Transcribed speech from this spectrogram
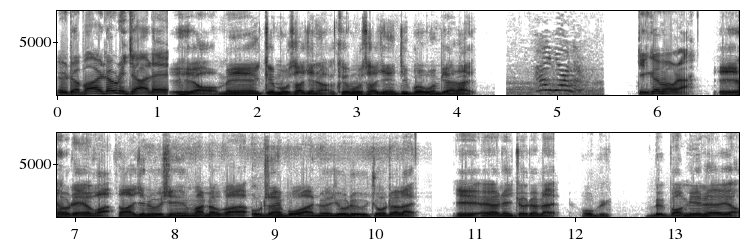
ဟေးဒါဘာလုပ်နေကြလဲဟေးမင်းကင်မိုးစားကျင်တာကင်မိုးစားကျင်ဒီပွဲဝင်ပြလိုက် ဒီကမောလားအေးဟုတ်တယ်ကွာစားကြလို့ရှိရင်ငါတော့ကအူတိုင်းပေါ်ကနေရိုးတွေကိုကြော်တက်လိုက်အေးအဲ့ဒါနဲ့ကြော်တက်လိုက်ဟုတ်ပြီဘယ်ဘာမြင်လဲရော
